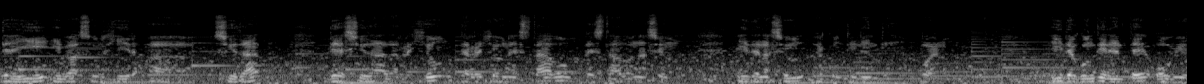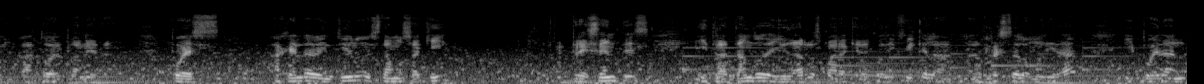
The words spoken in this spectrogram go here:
de ahí iba a surgir a ciudad, de ciudad a región, de región a estado, de estado a nación y de nación a continente. Bueno, y de continente, obvio, a todo el planeta. Pues Agenda 21, estamos aquí presentes y tratando de ayudarlos para que decodifique la, el resto de la humanidad y puedan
